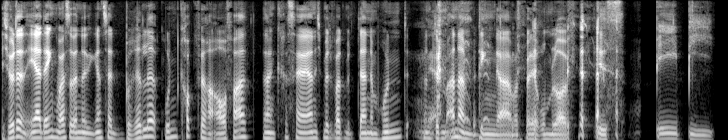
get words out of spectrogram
Ich würde dann eher denken, weißt du, wenn du die ganze Zeit Brille und Kopfhörer aufhast, dann kriegst du ja nicht mit, was mit deinem Hund und Ja. dem anderen Ding da, was bei dir rumläuft, ist. Baby.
